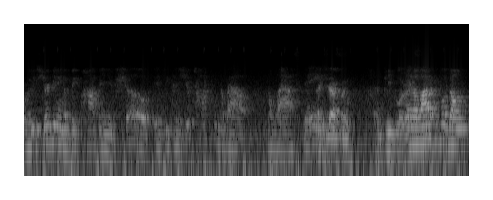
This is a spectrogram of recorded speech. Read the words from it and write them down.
or at least you're getting a big pop in your show, is because you're talking about the last days. Exactly. And people are. And a lot of people don't,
